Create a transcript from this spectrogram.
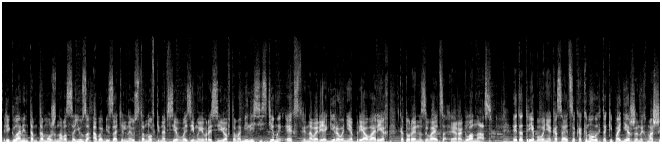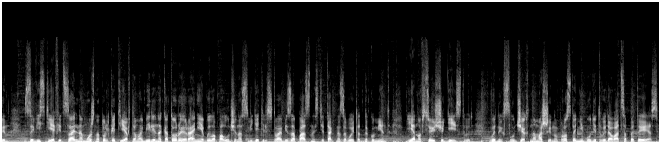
регламентом Таможенного союза об обязательной установке на все ввозимые в Россию автомобили системы экстренного реагирования при авариях, которая называется «Эра ГЛОНАСС». Это требование касается как новых, так и подержанных машин. Завести официально можно только те автомобили, на которые ранее было получено свидетельство о безопасности, так назову этот документ. И оно все еще действует. В иных случаях на машину просто не будет выдаваться ПТС.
